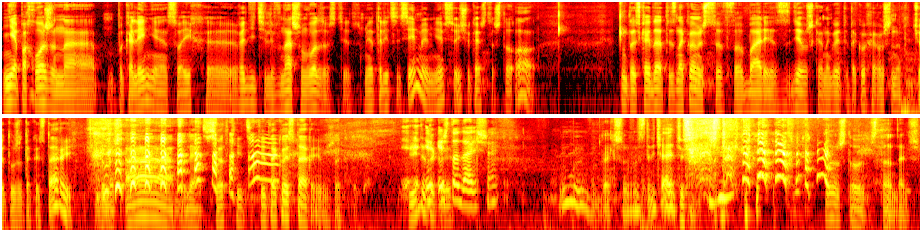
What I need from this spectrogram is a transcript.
не похожи на поколение своих родителей в нашем возрасте. Мне 37, и мне все еще кажется, что, о, ну, то есть, когда ты знакомишься в баре с девушкой, она говорит, ты такой хороший, но ты что-то уже такой старый. Ты думаешь, а, блядь, все-таки ты такой старый уже. И, и, и что дальше? Ну, дальше вы встречаетесь. Ну, что, что дальше?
